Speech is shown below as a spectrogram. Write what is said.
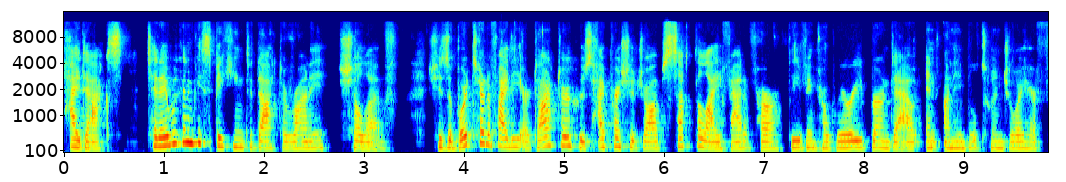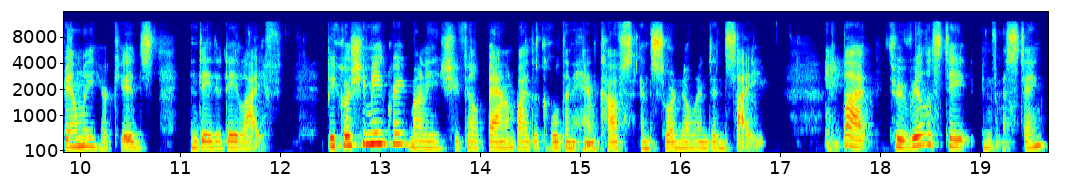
Hi, docs. Today we're going to be speaking to Dr. Ronnie Shalev. She's a board certified ER doctor whose high pressure job sucked the life out of her, leaving her weary, burned out, and unable to enjoy her family, her kids, and day to day life. Because she made great money, she felt bound by the golden handcuffs and saw no end in sight. But through real estate investing,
